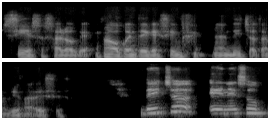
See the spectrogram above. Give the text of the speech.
sí, eso es algo que me he dado cuenta y que sí me, han dicho también a veces. De hecho, en eso,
